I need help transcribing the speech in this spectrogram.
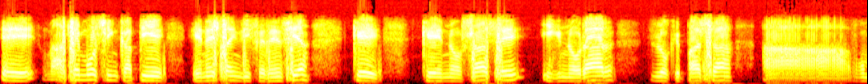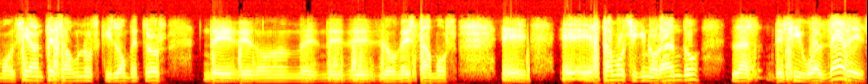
eh, hacemos hincapié en esta indiferencia que, que nos hace ignorar lo que pasa a, como decía antes, a unos kilómetros de, de, donde, de, donde, estamos. Eh, eh, estamos ignorando las desigualdades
